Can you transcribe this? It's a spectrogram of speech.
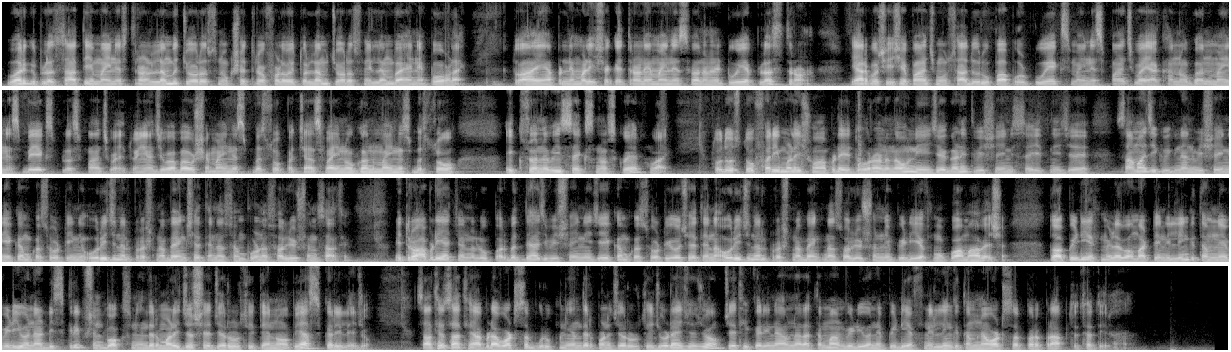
વર્ગ પ્લસ સાતે માઇનસ ત્રણ લંબચોરસનું ક્ષેત્રફળ હોય તો લંબચોરસની લંબાઈ અને પહોળાઈ તો આ આપણને મળી શકે ત્રણે માઇનસ વન અને ટુ એ પ્લસ ત્રણ. ત્યાર પછી છે પાંચમું સાદું રૂપ આપો. ટુ એક્સ માઇનસ પાંચ વાય આખાનો ઘન માઇનસ બે એક્સ પ્લસ પાંચ વાય. તો અહીંયા જવાબ આવશે માઇનસ બસો પચાસ વાયનો ઘન માઇનસ બસો એકસો ને વીસ એક્સનો સ્ક્વેર વાય. તો દોસ્તો, ફરી મળીશું આપણે ધોરણ નવની જે ગણિત વિષયની સહિતની જે સામાજિક વિજ્ઞાન વિષયની એકમ કસોટીની ઓરિજિનલ પ્રશ્ન બેંક છે તેના સંપૂર્ણ સોલ્યુશન સાથે. મિત્રો, આપણી આ ચેનલ ઉપર બધા જ વિષયની જે એકમ કસોટીઓ છે તેના ઓરિજિનલ પ્રશ્ન બેંકના સોલ્યુશનની પીડીએફ મૂકવામાં આવે છે. તો આ પીડીએફ મેળવવા માટેની લિંક તમને વિડીયોના ડિસ્ક્રિપ્શન બોક્સની અંદર મળી જશે. જરૂરથી તેનો અભ્યાસ કરી લેજો. સાથે સાથે આપણા વોટ્સઅપ ગ્રુપની અંદર પણ જરૂરથી જોડાઈ જજો. જેથી કરીને આવનારા તમામ વીડિયો અને પીડીએફની લિંક તમને વોટ્સઅપ પર પ્રાપ્ત થતી રહે.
